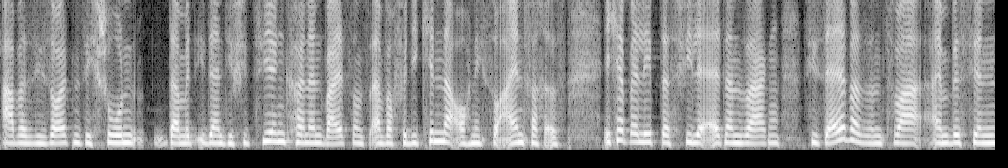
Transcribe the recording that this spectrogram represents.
Aber sie sollten sich schon damit identifizieren können, weil es sonst einfach für die Kinder auch nicht so einfach ist. Ich habe erlebt, dass viele Eltern sagen, sie selber sind zwar ein bisschen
